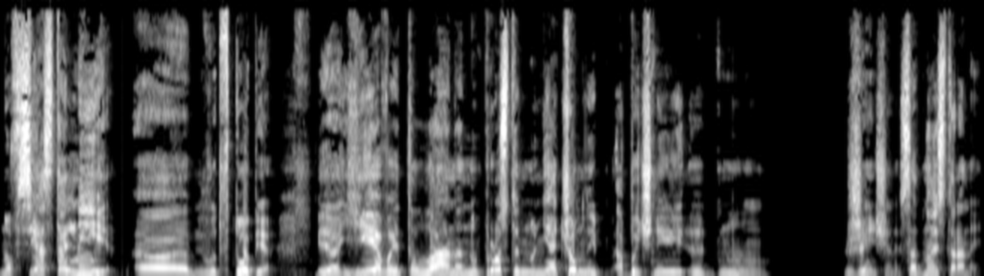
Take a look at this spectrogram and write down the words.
Но все остальные э, вот в топе, э, Ева, это Лана, ну просто, ну ни о чем, обычные, э, ну, женщины, с одной стороны.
